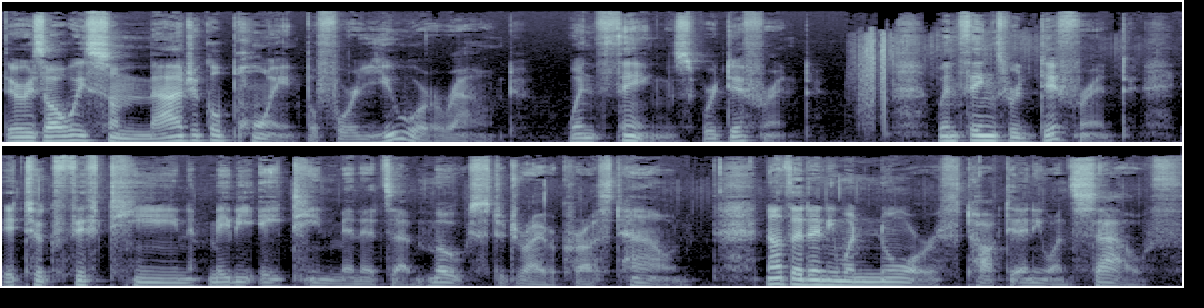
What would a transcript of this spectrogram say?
There is always some magical point before you were around when things were different. When things were different, it took 15, maybe 18 minutes at most to drive across town. Not that anyone north talked to anyone south.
